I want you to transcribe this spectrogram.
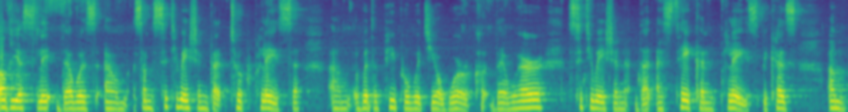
obviously there was um, some situation that took place um, with the people with your work. There were situation that has taken place because um,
